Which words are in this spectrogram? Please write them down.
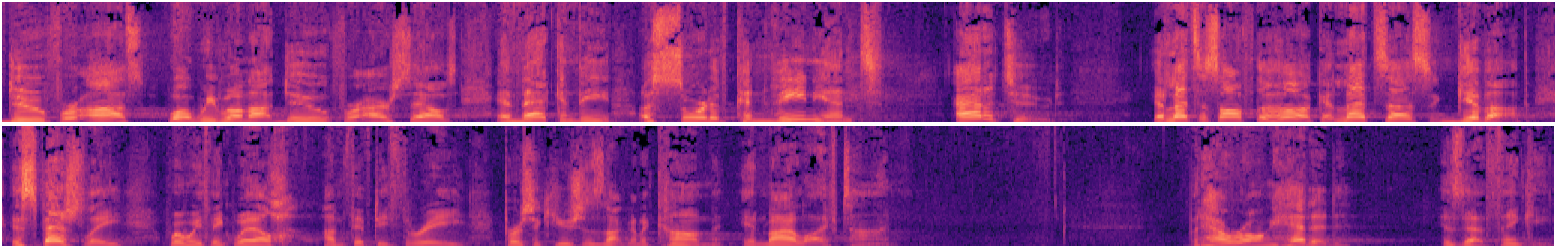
do for us what we will not do for ourselves. And that can be a sort of convenient attitude. It lets us off the hook. It lets us give up, especially when we think, well, I'm 53. Persecution is not going to come in my lifetime. But how wrong headed is that thinking?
